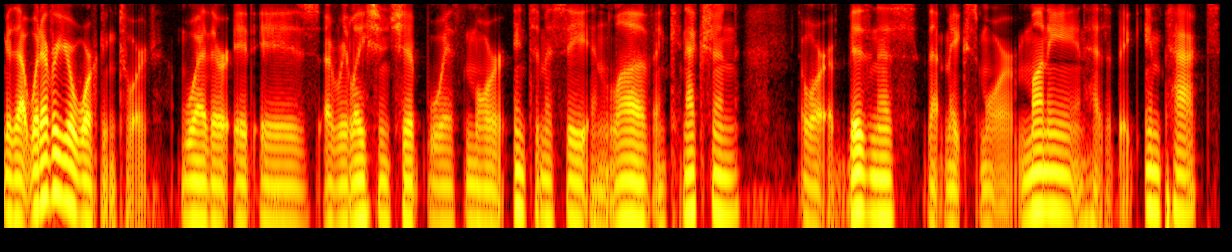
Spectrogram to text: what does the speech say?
is that whatever you're working toward whether it is a relationship with more intimacy and love and connection, or a business that makes more money and has a big impact,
